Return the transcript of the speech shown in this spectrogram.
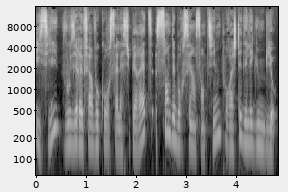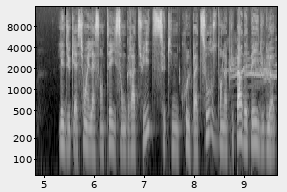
Ici, vous irez faire vos courses à la supérette sans débourser un centime pour acheter des légumes bio. L'éducation et la santé y sont gratuites, ce qui ne coule pas de source dans la plupart des pays du globe.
